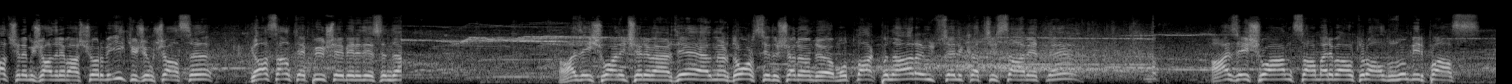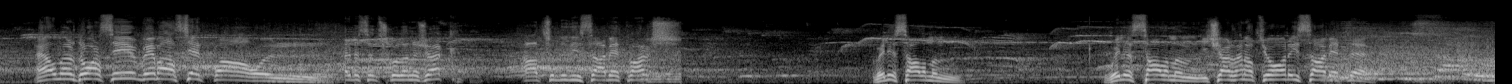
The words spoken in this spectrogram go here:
Yalçın'la mücadele başlıyor ve ilk hücum şansı Gaziantep Büyükşehir Belediyesi'nden. Aziz şu an içeri verdi. Elmer Dorsey dışa döndü. Mutlak Pınar 3 sayılık kaçış isabetle. Aziz şu an Samari Bantun aldı uzun bir pas. Elmer Dorsey ve basket foul. Serbest atış kullanacak. Atışında bir isabet var. Willie Solomon. Willie Solomon içeriden atıyor isabetle.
